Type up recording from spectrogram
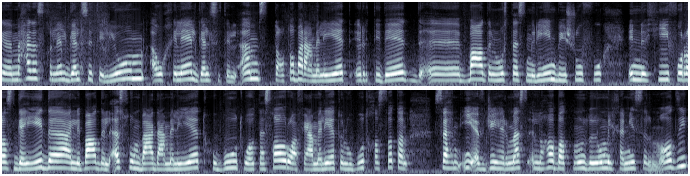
ما حدث خلال جلسة اليوم أو خلال جلسة الأمس؟ تعتبر عمليات ارتداد. بعض المستثمرين بيشوفوا إن في فرص جيدة لبعض الأسهم بعد عمليات هبوط وتسارع في عمليات الهبوط خاصة سهم EFG Hermes اللي هبط منذ يوم الخميس الماضي.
